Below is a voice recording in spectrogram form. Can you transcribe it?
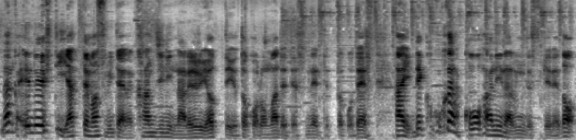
なんか NFT やってますみたいな感じになれるよっていうところまでですねってとこです。はい。で、ここから後半になるんですけれど、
